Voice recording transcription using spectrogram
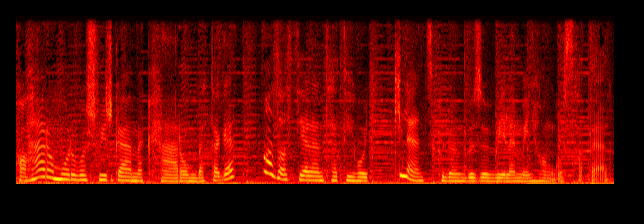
Ha három orvos vizsgál meg három beteget, az azt jelentheti, hogy kilenc különböző vélemény hangozhat el.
